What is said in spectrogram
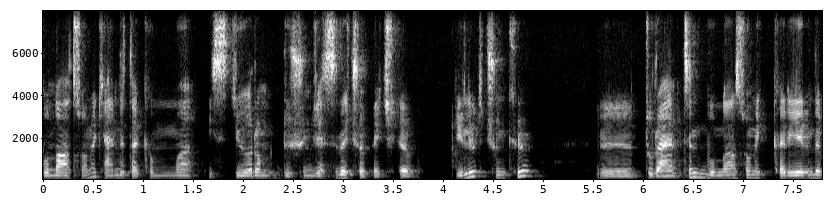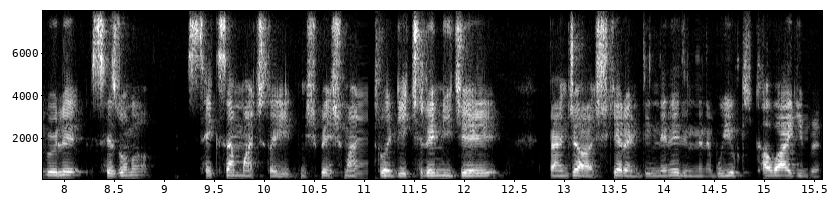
Bundan sonra kendi takımımı istiyorum düşüncesi de çöpe çıkabilir. Çünkü e, Durant'in bundan sonraki kariyerinde böyle sezonu 80 maçla 75 maçla geçiremeyeceği bence aşikar. Yani dinlene dinlene bu yılki Kawhi gibi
